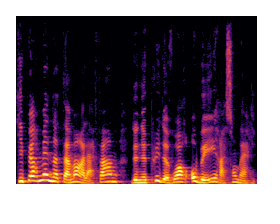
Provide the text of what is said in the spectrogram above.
qui permet notamment à la femme de ne plus devoir obéir à son mari.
